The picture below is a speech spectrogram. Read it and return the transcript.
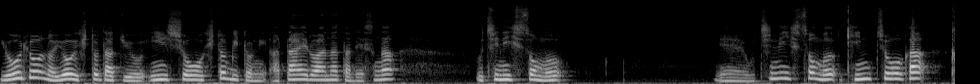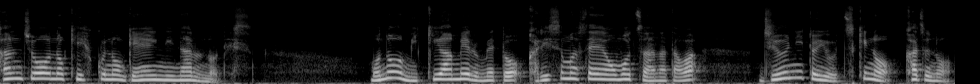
容量の良い人だという印象を人々に与えるあなたですが内に潜む、えー、内に潜む緊張が感情の起伏の原因になるのです。ものを見極める目とカリスマ性を持つあなたは12という月の数の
